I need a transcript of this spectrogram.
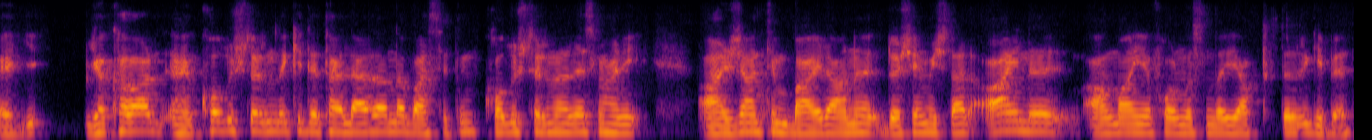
E, yakalar yani kol uçlarındaki detaylardan da bahsettin. Kol uçlarına resmen hani Arjantin bayrağını döşemişler. Aynı Almanya formasında yaptıkları gibi.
